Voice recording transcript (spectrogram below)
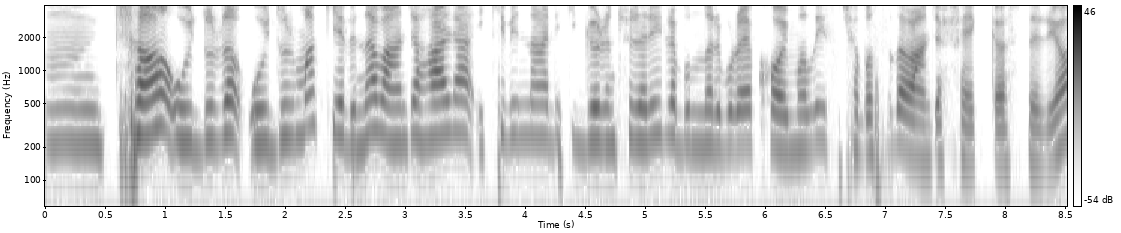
ım, çağa uydura, uydurmak yerine bence hala 2000'lerdeki görüntüleriyle bunları buraya koymalıyız çabası da bence fake gösteriyor.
